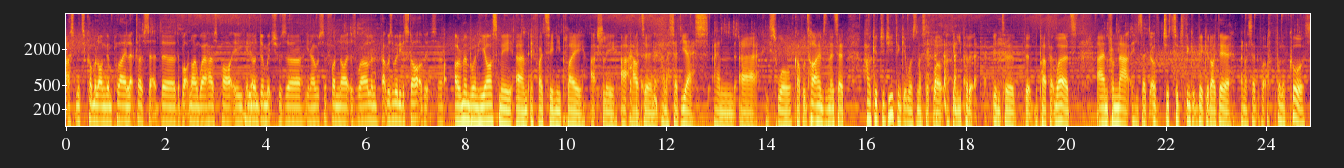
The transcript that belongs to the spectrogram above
asked me to come along and play electro set at the, the Block 9 warehouse party in London, which was, uh, you know, was a fun night as well. And that was really the start of it. So. I remember when he asked me um, if I'd seen you play actually at Houghton, and I said yes. And uh, he swore a couple of times and then said, How good did you think it was? And I said, Well, I think you put it into the, the perfect words. And from that, he said, oh, Just to think it would be a good idea. And I said, Well, well of course.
